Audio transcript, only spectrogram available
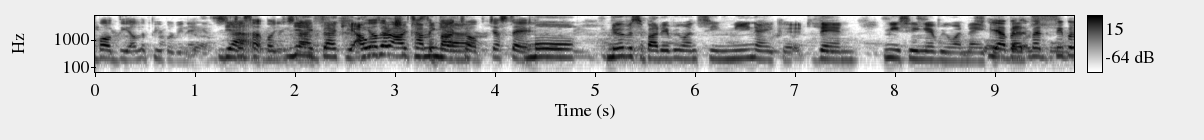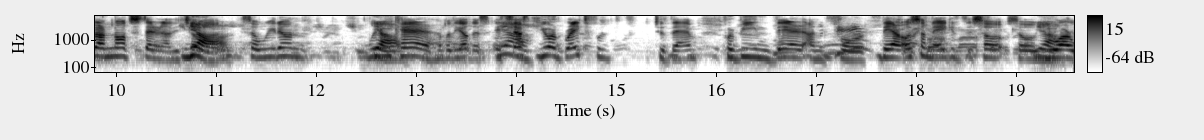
about the other people being naked. It's Yeah. just about yourself. Yeah, exactly. I The was other actually are just a coming here backdrop, just more nervous about everyone seeing me naked than me seeing everyone naked. yeah, but That's- but people are not staring at each Yeah. other, so we don't we don't care about the others. It's Yeah. just you're grateful to them for being there and for they are also naked. So so Yeah. you are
